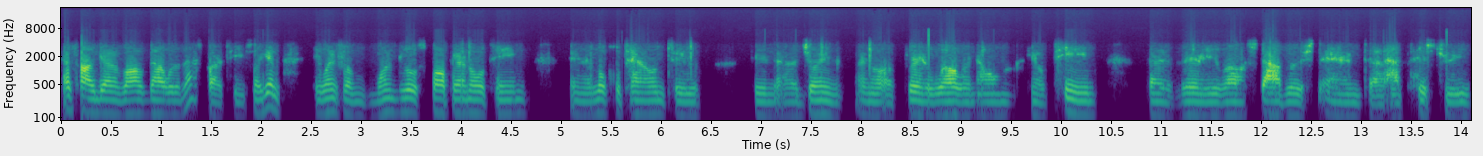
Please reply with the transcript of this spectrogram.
that's how I got involved now with the NESPR team. So again, it went from one little small paranormal team in a local town to in uh, joining you know, a very well-renowned you know team that is very well established and uh, have history,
